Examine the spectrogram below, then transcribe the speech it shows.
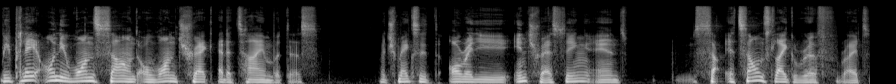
we play only one sound or one track at a time with this, which makes it already interesting and so it sounds like a riff, right?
